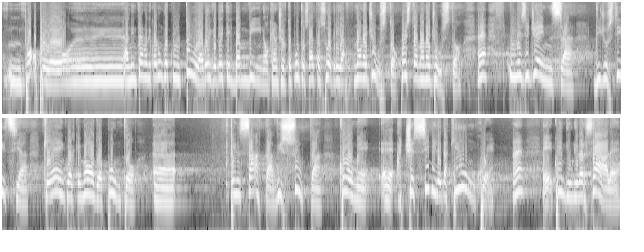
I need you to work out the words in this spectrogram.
mh, popolo, eh, all'interno di qualunque cultura, voi vedete il bambino che a un certo punto salta su e grida non è giusto, questo non è giusto, eh? un'esigenza di giustizia che è in qualche modo appunto eh, pensata, vissuta come eh, accessibile da chiunque, eh? e quindi universale,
